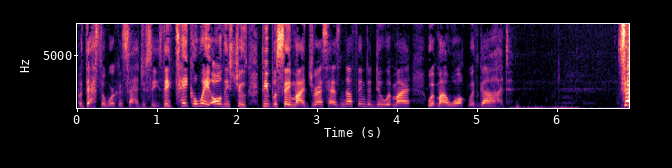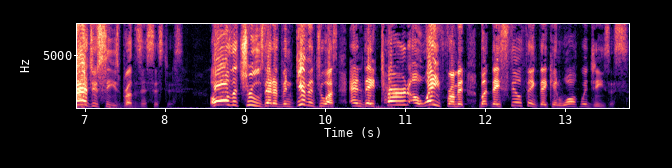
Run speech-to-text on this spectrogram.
But that's the work of Sadducees. They take away all these truths. People say my dress has nothing to do with my, with my walk with God. Sadducees, brothers and sisters. All the truths that have been given to us, and they turn away from it, but they still think they can walk with Jesus.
